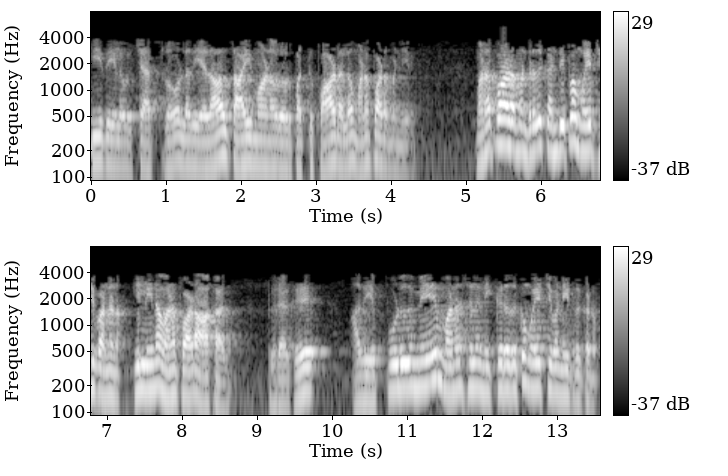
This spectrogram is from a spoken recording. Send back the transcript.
கீதையில ஒரு சாப்டரோ அல்லது ஏதாவது தாய்மானவர் ஒரு பத்து பாடலோ மனப்பாடம் பண்ணிருங்க மனப்பாடம் பண்றது கண்டிப்பா முயற்சி பண்ணணும். இல்லைன்னா மனப்பாடம் ஆகாது. பிறகு அது எப்பொழுதுமே மனசுல நிக்கிறதுக்கு முயற்சி பண்ணிட்டு இருக்கணும்.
